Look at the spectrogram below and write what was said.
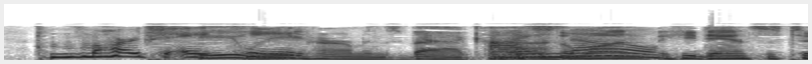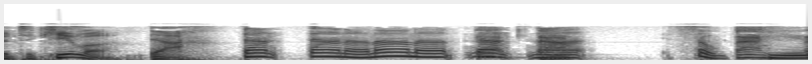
March 18th. Pee Wee Herman's back. Huh? I That's the know. one he dances to tequila. yeah. Dun, dun, dun, dun, dun, dun, dun. It's so cute.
